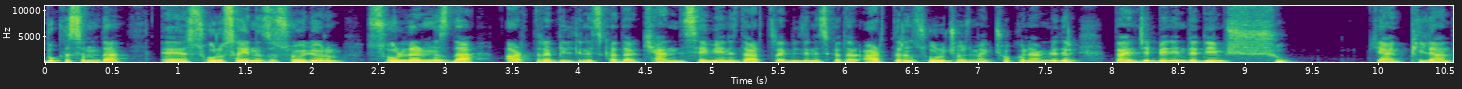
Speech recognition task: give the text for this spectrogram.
bu kısımda e, soru sayınızı söylüyorum. Sorularınızı da arttırabildiğiniz kadar, kendi seviyenizde arttırabildiğiniz kadar arttırın. Soru çözmek çok önemlidir. Bence benim dediğim şu yani plan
